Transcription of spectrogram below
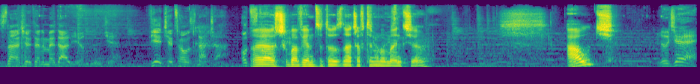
Znacie ten medalion, ludzie. Wiecie, co oznacza. A ja już chyba wiem, co to oznacza w tym momencie. Auć? Ludzie,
